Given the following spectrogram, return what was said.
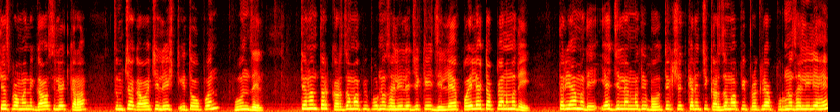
त्याचप्रमाणे गाव सिलेक्ट करा. तुमच्या गावाची लिस्ट इथं ओपन होऊन जाईल. त्यानंतर कर्जमाफी पूर्ण झालेले जे काही जिल्हे आहे पहिल्या टप्प्यांमध्ये तर यामध्ये या जिल्ह्यांमध्ये बहुतेक शेतकऱ्यांची कर्जमाफी प्रक्रिया पूर्ण झालेली आहे.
